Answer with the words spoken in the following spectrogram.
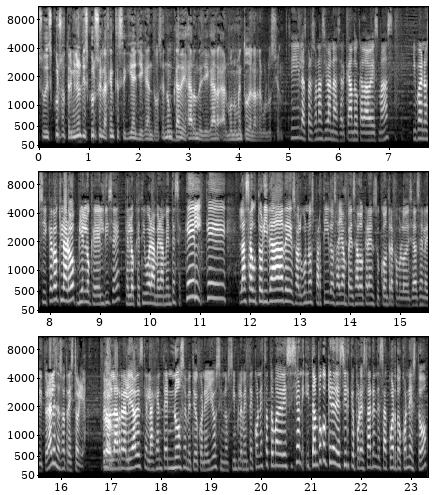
su discurso, terminó el discurso y la gente seguía llegando. O sea, nunca dejaron de llegar al Monumento de la Revolución. Sí, las personas iban acercando cada vez más. Y bueno, sí, quedó claro, bien lo que él dice, que el objetivo era meramente ese. Que, el, que las autoridades o algunos partidos hayan pensado que era en su contra, como lo decías en la editorial, esa es otra historia. Pero Claro. la realidad es que la gente no se metió con ellos, sino simplemente con esta toma de decisión. Y tampoco quiere decir que por estar en desacuerdo con esto,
